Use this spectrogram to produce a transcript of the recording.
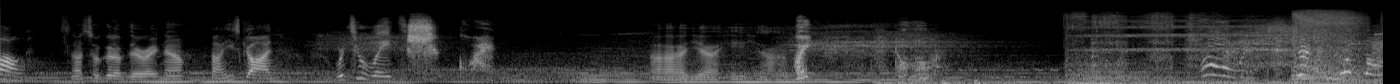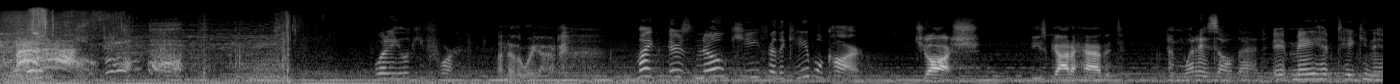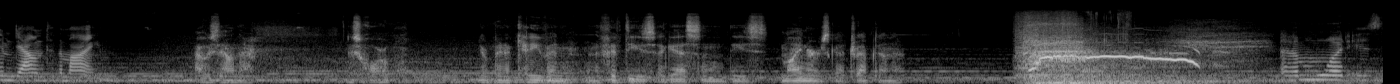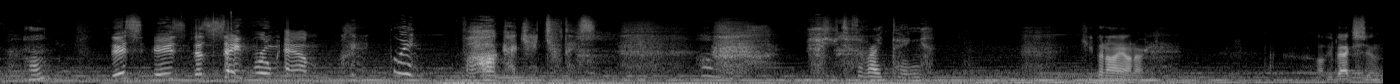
long? It's not so good up there right now. Uh, he's gone. We're too late. Shh, quiet. Uh, yeah, he, uh... Wait! Don't move. Holy shit! What the What are you looking for? Another way out. Mike, there's no key for the cable car. Josh, he's gotta have it. And what is all that? It may have taken him down to the mine. I was down there. It was horrible. There'd been a cave-in in the 50s, I guess, and these miners got trapped down there. Um, what is that? Huh? This is the safe room, Em. Please. Fuck, I can't do this. Oh my god. You did the right thing. Keep an eye on her. I'll be back soon.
